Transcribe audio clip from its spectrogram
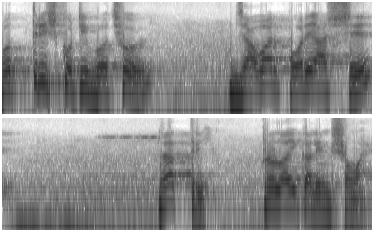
বত্রিশ কোটি বছর যাওয়ার পরে আসছে রাত্রি, প্রলয়কালীন সময়।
